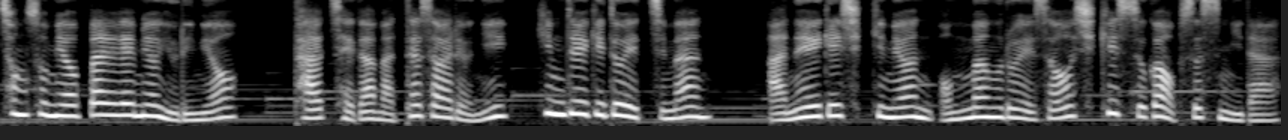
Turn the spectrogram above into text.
청소며 빨래며 유리며 다 제가 맡아서 하려니 힘들기도 했지만 아내에게 시키면 엉망으로 해서 시킬 수가 없었습니다.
